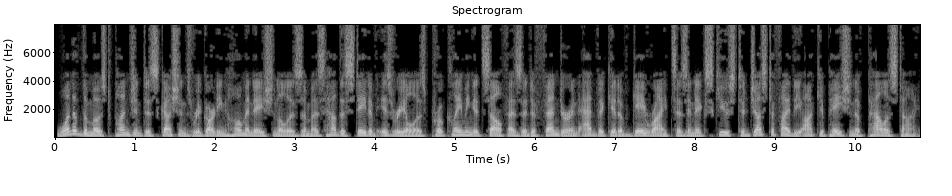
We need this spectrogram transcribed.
One of the most pungent discussions regarding homonationalism is how the State of Israel is proclaiming itself as a defender and advocate of gay rights as an excuse to justify the occupation of Palestine.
